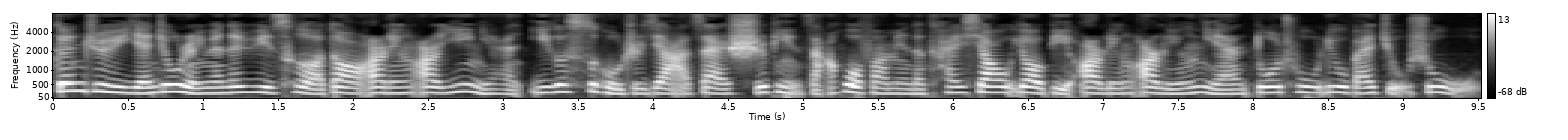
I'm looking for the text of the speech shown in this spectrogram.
根据研究人员的预测，到2021年，一个四口之家在食品杂货方面的开销要比2020年多出695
